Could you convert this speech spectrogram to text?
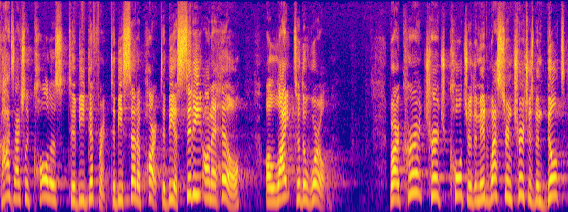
God's actually called us to be different, to be set apart, to be a city on a hill, a light to the world. But our current church culture, the Midwestern church, has been built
